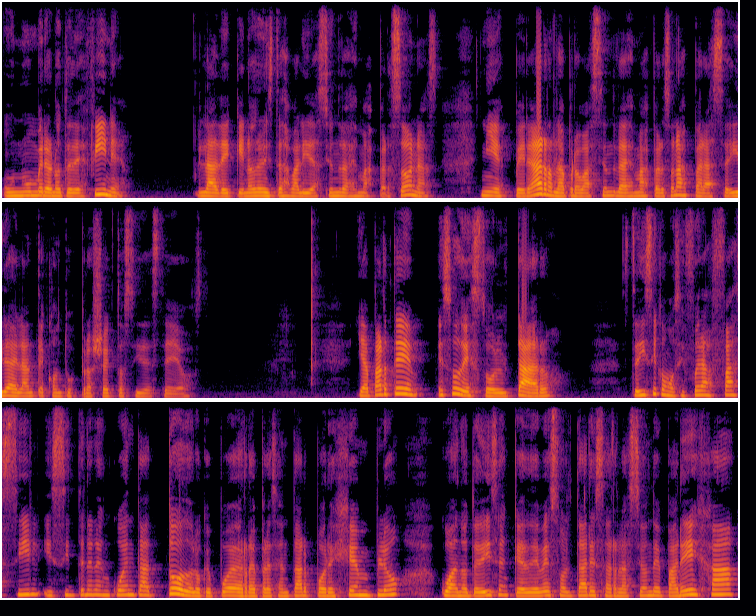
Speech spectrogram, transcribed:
un número no te define, la de que no necesitas validación de las demás personas, ni esperar la aprobación de las demás personas para seguir adelante con tus proyectos y deseos. Y aparte, eso de soltar se dice como si fuera fácil y sin tener en cuenta todo lo que puede representar, por ejemplo, cuando te dicen que debes soltar esa relación de pareja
